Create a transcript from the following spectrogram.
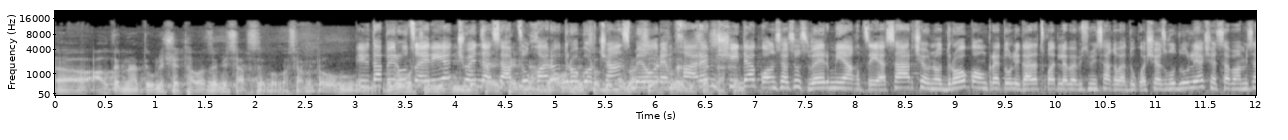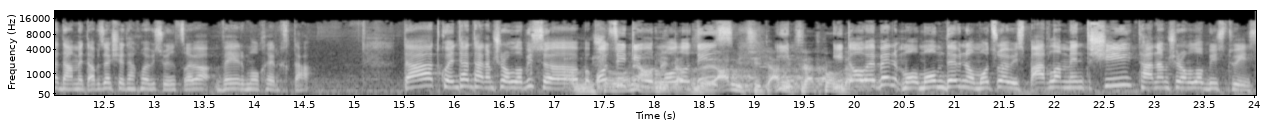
ალტერნატიული შეთავაზების არსებობას. ამიტომ პირდაპირ უწერია ჩვენ და სამწუხაროდ როგორც ჩანს მეორე მხარემ შიდა კონსენსუს ვერ მიაღწია. საარჩევნო დრო კონკრეტული გადაწყვეტილებების მისაღებად უკვე შეზღუდულია, შესაბამისად ამ ეტაპზე შეთანხმების მიღწევა ვერ მოხერხდა. და თქვენთან თანამშრომლობის პოზიტიურ მოლოდინს არ ვიცით, არ ვიცით რა თქმა უნდა. იტოვებენ მომდევნო მოწვევის პარლამენტში თანამშრომლობისთვის.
